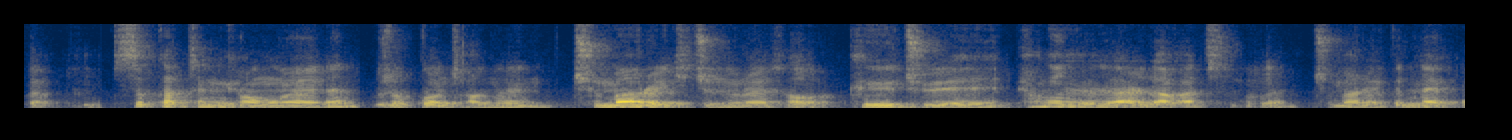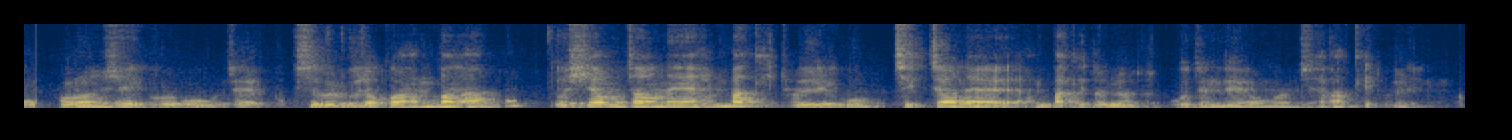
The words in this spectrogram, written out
같고요. 습 같은 경우에는 무조건 저는 주말을 기준으로 해서 그 주에 평일날 나간 진도는 주말에 끝내고 그런 식으로 이제 복습을 무조건 한 번 하고 또 시험 전에 한 바퀴 돌리고 직전에 한 바퀴 돌려서 모든 내용을 세 바퀴 돌리는 거.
